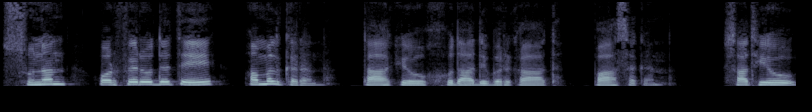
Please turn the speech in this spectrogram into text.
ਸੁਣਨ ਔਰ ਫਿਰ ਉਹਦੇ ਤੇ ਅਮਲ ਕਰਨ ਤਾਂ ਕਿ ਉਹ ਖੁਦਾ ਦੀ ਬਰਕਤ ਪਾ ਸਕਣ ਸਾਥੀਓ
